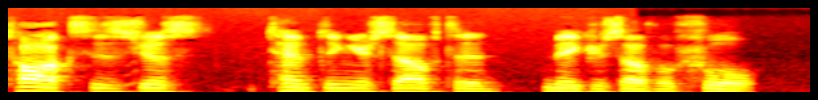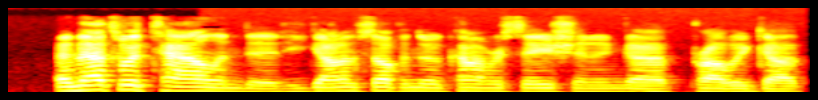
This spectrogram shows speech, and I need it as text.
talks is just tempting yourself to make yourself a fool. And that's what Tallon did. He got himself into a conversation and got probably got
